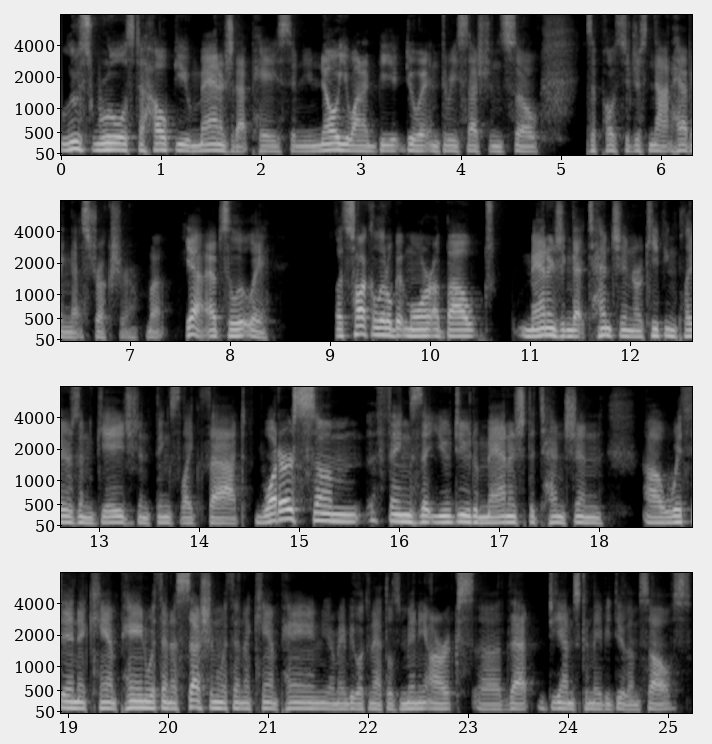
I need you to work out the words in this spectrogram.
loose rules to help you manage that pace, and you know you want to be, do it in three sessions. So as opposed to just not having that structure, but yeah, absolutely. Let's talk a little bit more about managing that tension or keeping players engaged and things like that. What are some things that you do to manage the tension uh, within a campaign, within a session, within a campaign? You know, maybe looking at those mini arcs uh, that DMs can maybe do themselves.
